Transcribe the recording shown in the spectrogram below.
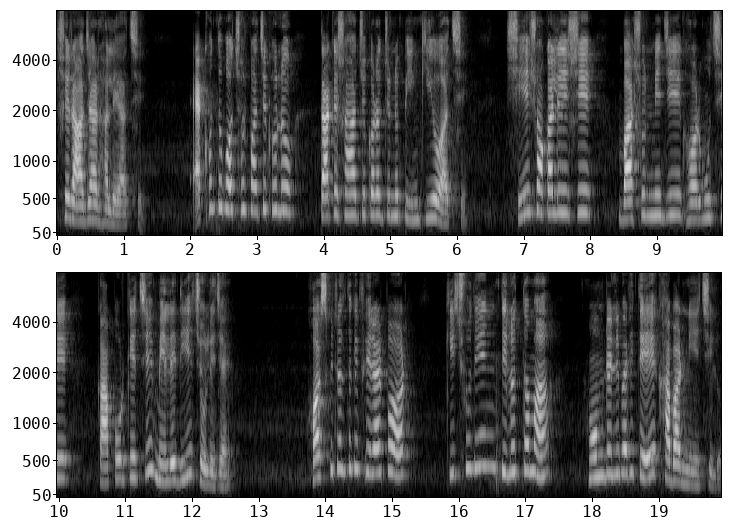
সে রাজার হালে আছে। এখন তো বছর পাঁচেক হলো তাকে সাহায্য করার জন্য পিঙ্কিও আছে। সে সকালে এসে বাসন মেজে, ঘর মুছে, কাপড় কেচে, মেলে দিয়ে চলে যায়। হসপিটাল থেকে ফেরার পর কিছুদিন তিলোত্তমা হোম ডেলিভারিতে খাবার নিয়েছিল।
